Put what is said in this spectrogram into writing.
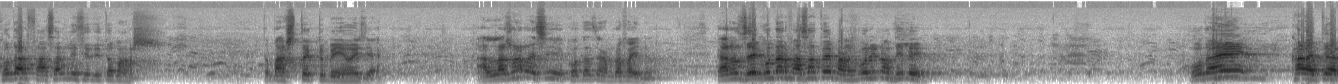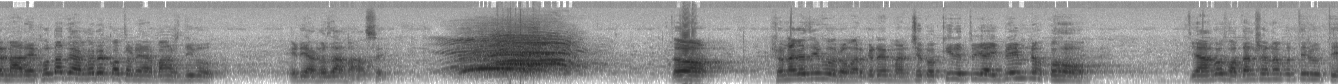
খোদার ফাঁসার নিচে দিত বাঁশ। তো বাঁশ তো একটু বেয়ে হয়ে যায়। আল্লাহ সার আছে খোদা যে আমরা পাই না। কারণ যে খোদার ফাঁসাতে বাঁশ ভরি না দিলে খোদায় খাড়াইতে আর না রে খোদাতে আঙরে কত আর বাঁশ দিব, এটি আঙ জানা আছে। তো সোনা সোনাগাজী পৌর মার্কেটে মানুষে ক, কিরে তুই আইব্রাহিম না কহ? তুই আঙ্গ প্রধান সেনাপতির, তুই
